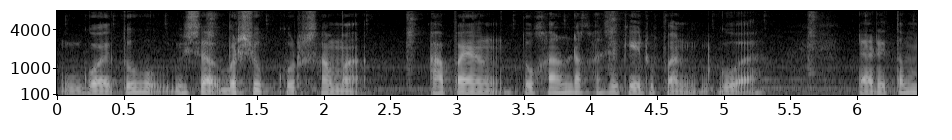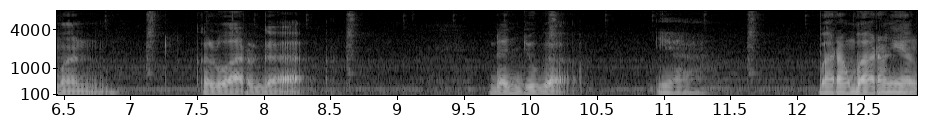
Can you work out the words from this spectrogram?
gue itu bisa bersyukur sama apa yang Tuhan udah kasih kehidupan gue dari teman keluarga dan juga ya barang-barang yang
